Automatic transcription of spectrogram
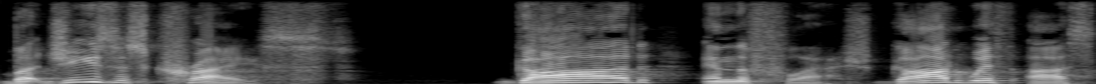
But Jesus Christ, God in the flesh, God with us,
